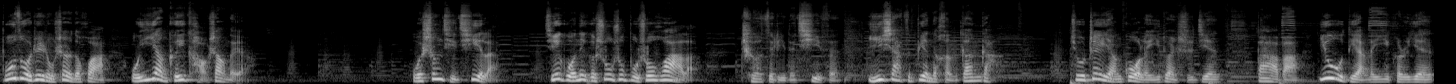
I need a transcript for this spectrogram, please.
不做这种事儿的话，我一样可以考上的呀。我生起气来，结果那个叔叔不说话了，车子里的气氛一下子变得很尴尬。就这样过了一段时间，爸爸又点了一根烟，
